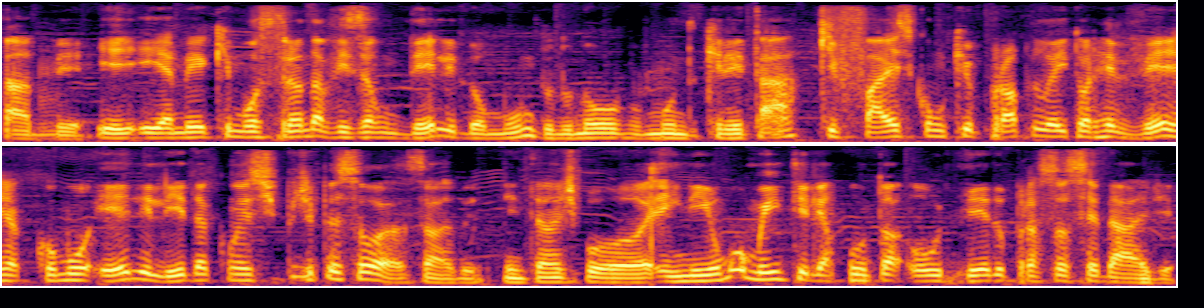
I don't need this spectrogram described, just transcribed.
sabe? E, e, é meio que mostrando a visão dele do mundo, do novo mundo que ele tá, que faz com que o próprio leitor reveja como ele lida com esse tipo de pessoa, sabe? Então, tipo, em nenhum momento ele aponta o dedo para a sociedade.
